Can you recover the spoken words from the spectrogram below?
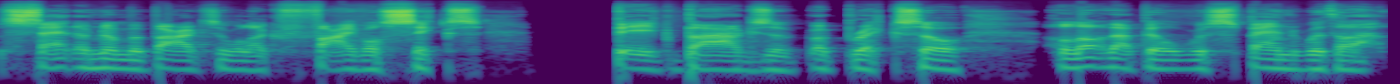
set of numbered bags there were like five or six big bags of, of bricks. So a lot of that build was spent with a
